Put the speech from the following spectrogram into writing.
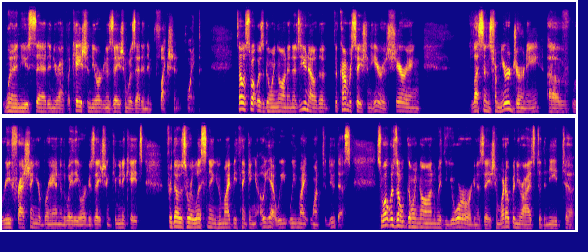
when you said in your application the organization was at an inflection point. Tell us what was going on. And as you know, the, the conversation here is sharing lessons from your journey of refreshing your brand and the way the organization communicates for those who are listening who might be thinking, oh, yeah, we, we might want to do this. So, what was going on with your organization? What opened your eyes to the need to,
